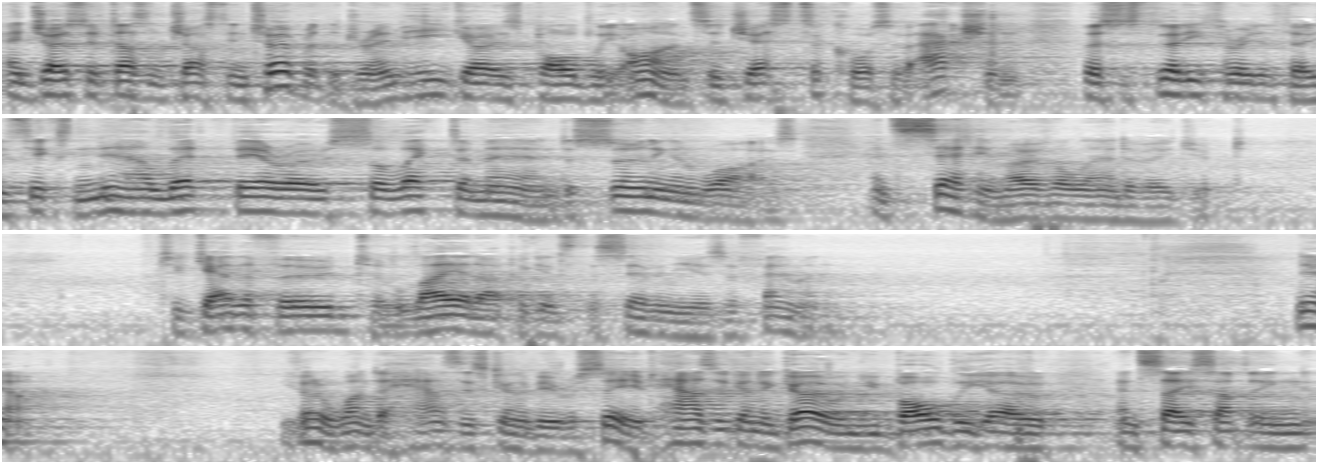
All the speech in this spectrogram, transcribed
And Joseph doesn't just interpret the dream, he goes boldly on suggests a course of action. Verses 33 to 36 Now let Pharaoh select a man, discerning and wise, and set him over the land of Egypt, to gather food, to lay it up against the seven years of famine. Now, you've got to wonder how's this going to be received? How's it going to go when you boldly go and say something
